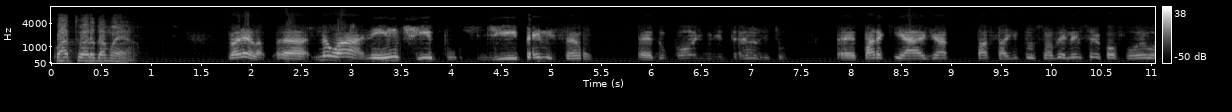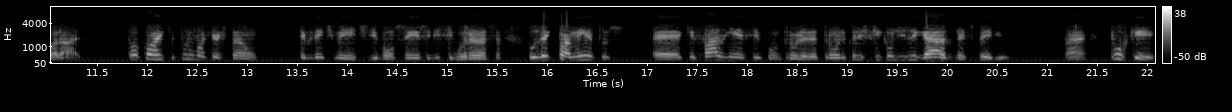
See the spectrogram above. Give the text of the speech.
4 horas da manhã? Varela, uh, não há nenhum tipo de permissão uh, do Código de Trânsito uh, para que haja passagem pelo sinal vermelho, seja qual for o horário. Ocorre que por uma questão, evidentemente, de bom senso e de segurança, os equipamentos é, que fazem esse controle eletrônico, eles ficam desligados nesse período. Né? Por quê?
